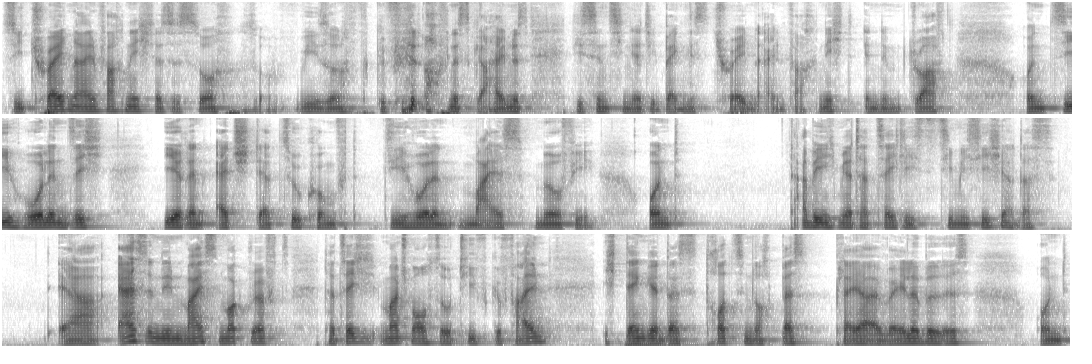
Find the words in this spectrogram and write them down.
sie traden einfach nicht. Das ist so, so wie so gefühlt offenes Geheimnis. Die Cincinnati Bengals traden einfach nicht in dem Draft. Und sie holen sich ihren Edge der Zukunft. Sie holen Miles Murphy. Und da bin ich mir tatsächlich ziemlich sicher, dass er, er ist in den meisten Mockdrafts tatsächlich manchmal auch so tief gefallen. Ich denke, dass trotzdem noch Best Player available ist und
